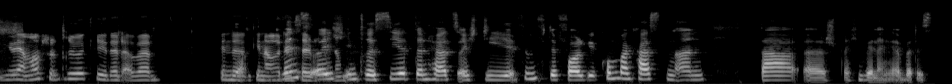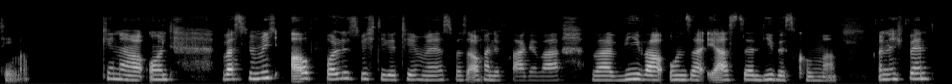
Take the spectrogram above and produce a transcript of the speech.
Wir haben auch schon drüber geredet, aber ich finde ja. genau Wenn es euch interessiert, dann hört euch die fünfte Folge Kummerkasten an. Da äh, sprechen wir länger über das Thema. Genau, und was für mich auch voll das wichtige Thema ist, was auch eine Frage war, war, wie war unser erster Liebeskummer? Und ich finde,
